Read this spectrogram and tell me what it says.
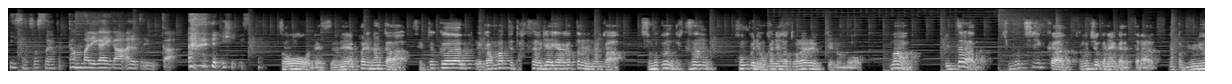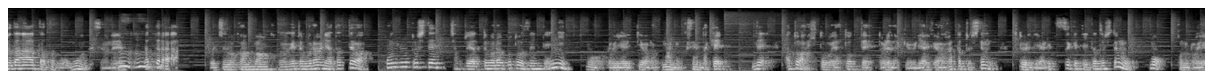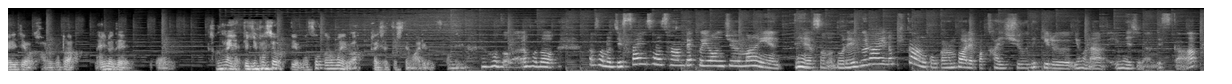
いいですね。そうすると頑張りがいがあるというか、いいですね。そうですよね。やっぱりなんか、せっかく頑張ってたくさん売り上げ上がったのになんか、その分たくさん本部にお金が取られるっていうのも、まあ、言ったら気持ちいいか気持ちよくないかだったら、なんか微妙だなとは多分思うんですよね。うんうんうんだったら、うちの看板を掲げてもらうにあたっては、本業としてちゃんとやってもらうことを前提に、もうロイヤリティは6万6千だけ。で、あとは人を雇って、どれだけ売り上げが上がったとしても、一人でやり続けていたとしても、もうこのロイヤリティは変わることはないので、もう考えやっていきましょうっていう、もうそんな思いは会社としてもありますかね。なるほど、なるほど。その実際にその340万円って、そのどれぐらいの期間こう頑張れば回収できるようなイメージなんですか？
